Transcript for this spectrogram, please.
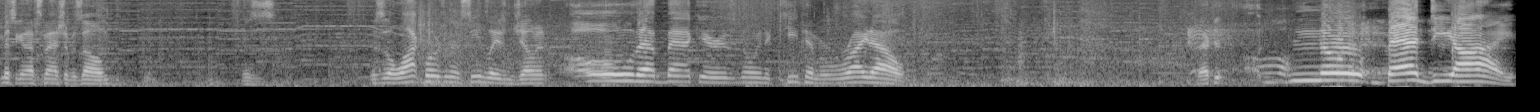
missing an F smash of his own. This is, this is a lot closer than it seems, ladies and gentlemen. Oh, that back air is going to keep him right out. Back air- oh, no, bad DI.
